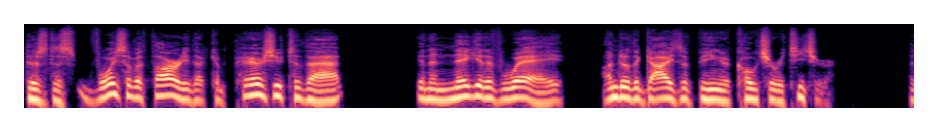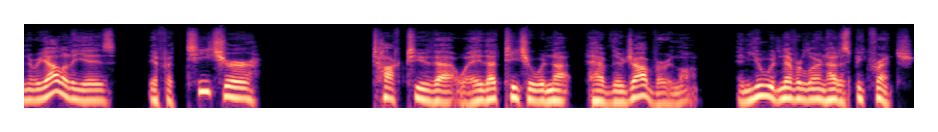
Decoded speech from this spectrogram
there's this voice of authority that compares you to that in a negative way under the guise of being a coach or a teacher. And the reality is, if a teacher talked to you that way, that teacher would not have their job very long and you would never learn how to speak French.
